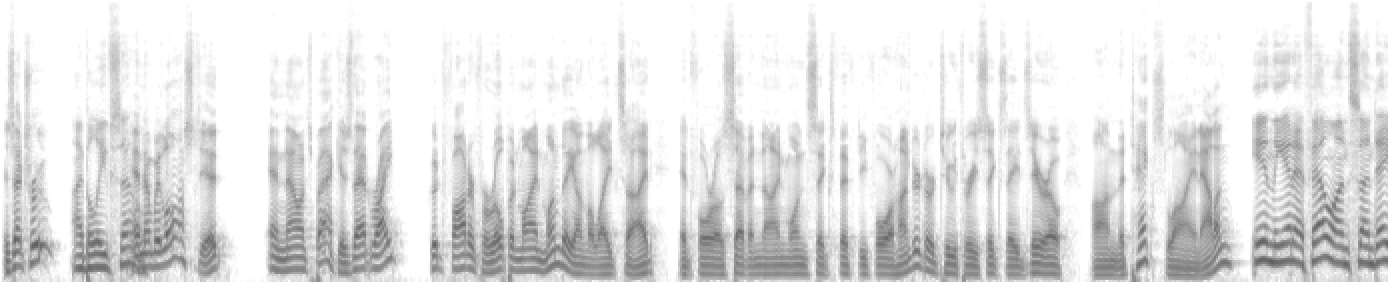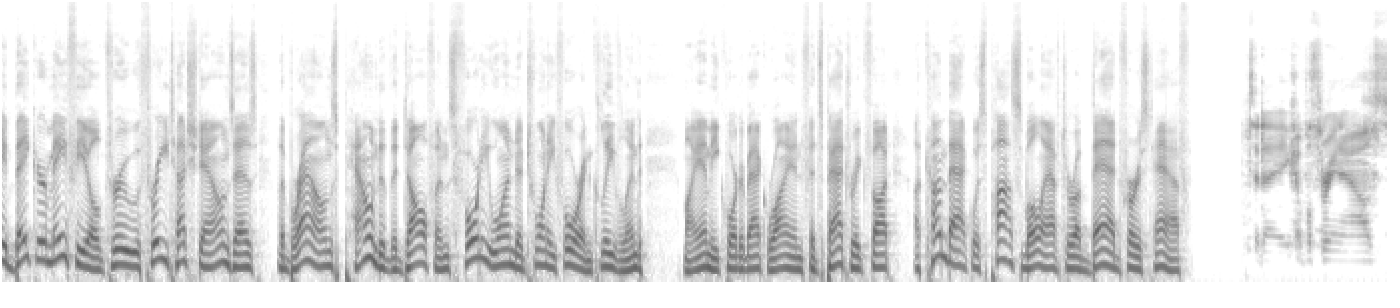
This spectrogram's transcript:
Is that true? I believe so. And then we lost it, and now it's back. Is that right? Good fodder for Open Mind Monday on the light side at 407 916 5400 or 23680 on the text line. Alan? In the NFL on Sunday, Baker Mayfield threw three touchdowns as the Browns pounded the Dolphins 41 to 24 in Cleveland. Miami quarterback Ryan Fitzpatrick thought a comeback was possible after a bad first half. Today, a couple three and outs.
